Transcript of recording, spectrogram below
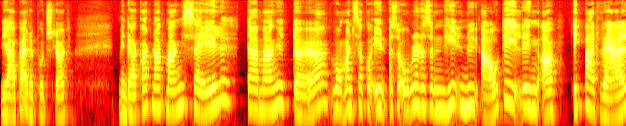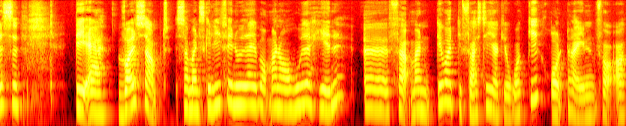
Vi arbejder på et slot. Men der er godt nok mange sale, der er mange døre, hvor man så går ind, og så åbner der sådan en helt ny afdeling, og ikke bare et værelse. Det er voldsomt, så man skal lige finde ud af, hvor man overhovedet er henne, øh, før man... Det var det første, jeg gjorde. Gik rundt herinde for at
